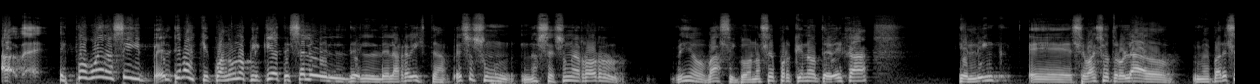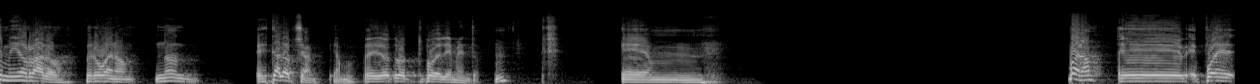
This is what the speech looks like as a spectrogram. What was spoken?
Ah, eh, está bueno, sí. El tema es que cuando uno cliquea te sale de la revista. Eso es un, no sé, es un error medio básico. No sé por qué no te deja que el link eh, se vaya a otro lado. Me parece medio raro, pero bueno, no está la opción, digamos, de otro tipo de elemento. Em, bueno, eh, puede,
